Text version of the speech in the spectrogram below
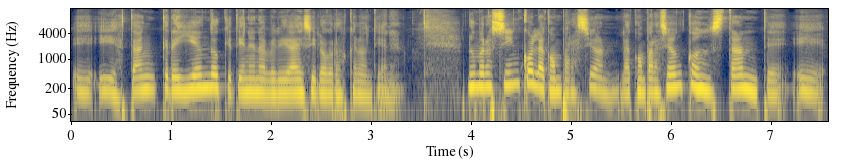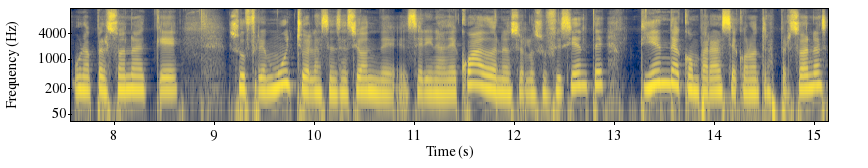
eh, y están creyendo que tienen habilidades y logros que no tienen. Número 5, la comparación. La comparación constante. Eh, una persona que sufre mucho la sensación de ser inadecuado, de no ser lo suficiente, tiende a compararse con otras personas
